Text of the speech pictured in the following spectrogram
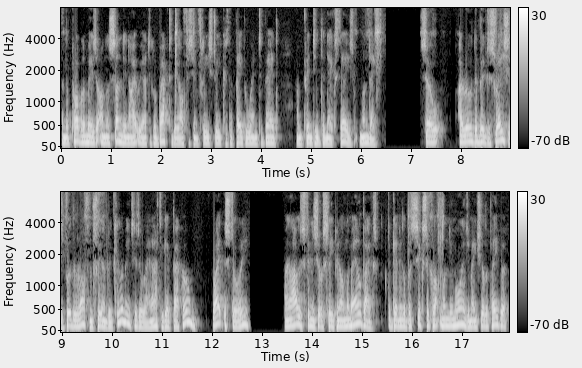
And the problem is, on a Sunday night, we had to go back to the office in Fleet Street because the paper went to bed and printed the next day, Monday. So I rode the biggest races, but they were often 300 kilometres away, and I had to get back home, write the story. And I was finished up sleeping on the mailbags, getting up at six o'clock Monday morning to make sure the paper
